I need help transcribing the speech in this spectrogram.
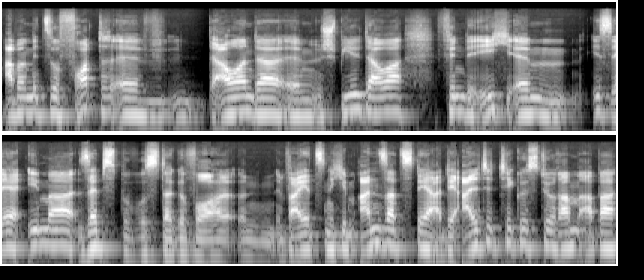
Aber mit sofort äh, dauernder äh, Spieldauer, finde ich, ähm, ist er immer selbstbewusster geworden. War jetzt nicht im Ansatz der, der alte Tikus Thuram, aber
